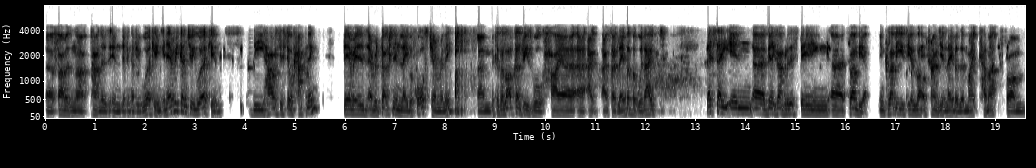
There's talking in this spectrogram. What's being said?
uh, farmers and our partners in different countries working. In every country we work in, the harvest is still happening. There is a reduction in labour force generally, um, because a lot of countries will hire uh, out, outside labour, but without. Let's say, in uh, a good example of this being uh, Colombia. In Colombia, you see a lot of transient labour that might come up from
